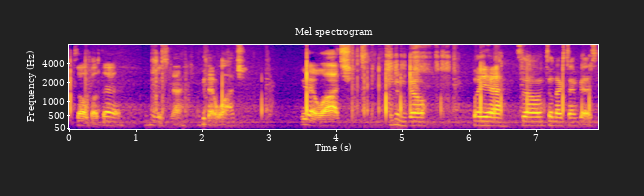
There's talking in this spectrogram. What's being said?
it's all about that. Look at this guy. Look at that watch. Look at that watch. Look at him go. But yeah, so until next time, guys.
